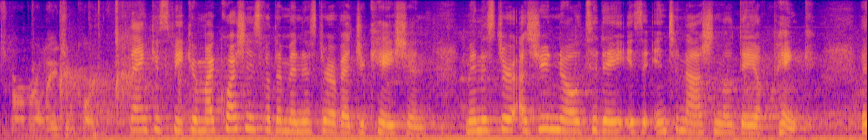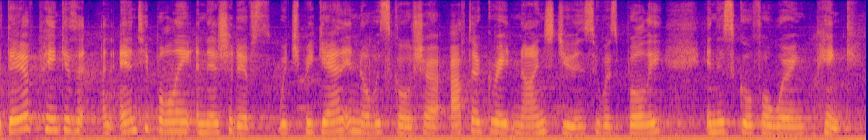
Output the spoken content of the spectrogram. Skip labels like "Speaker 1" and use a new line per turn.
Scarborough Agincourt.
Thank you, Speaker. My question is for the Minister of Education. Minister, as you know, today is the International Day of Pink. The Day of Pink is an anti-bullying initiative which began in Nova Scotia after a grade 9 student who was bullied in his school for wearing pink.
